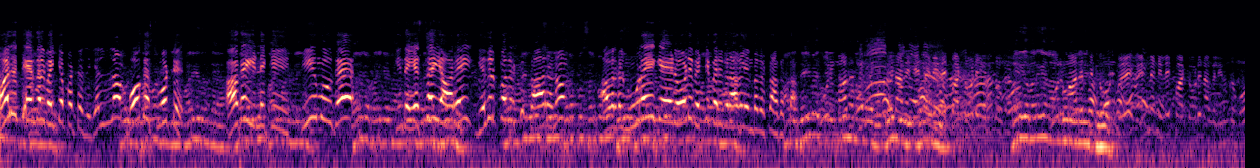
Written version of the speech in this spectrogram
மறு தேர்தல் வைக்கப்பட்டது. எல்லாம் போகஸ் ஓட்டு ஆக இன்னைக்கு திமுக இந்த எஸ்ஐஆரை எதிர்ப்பதற்கு காரணம் அவர்கள் முறைகேடோடு வெற்றி பெறுகிறார்கள் என்பதற்காகத்தான். ஒரு நிலைப்பாட்டோடு நாங்கள் இருந்தோமோ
